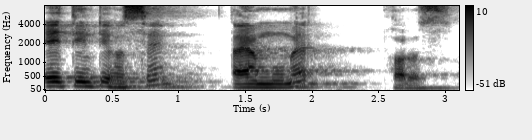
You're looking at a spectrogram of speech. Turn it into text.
এই তিনটি হচ্ছে তায়াম্মুমের ফরজ।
